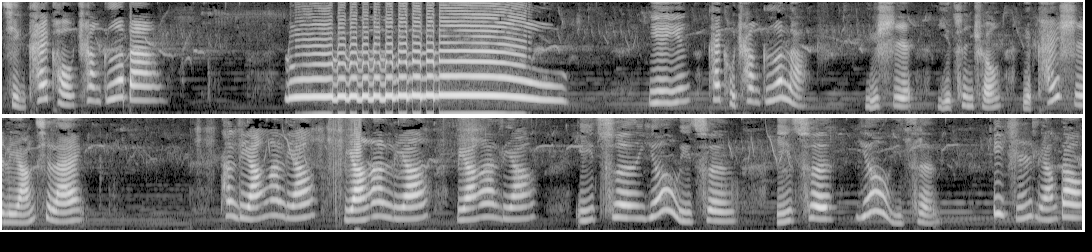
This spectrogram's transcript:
请开口唱歌吧。”噜噜噜噜噜噜噜噜噜噜！夜莺开口唱歌了，于是，一寸虫也开始量起来。它量啊量，量啊量，量啊量，一寸又一寸，一寸又一寸，一直量到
